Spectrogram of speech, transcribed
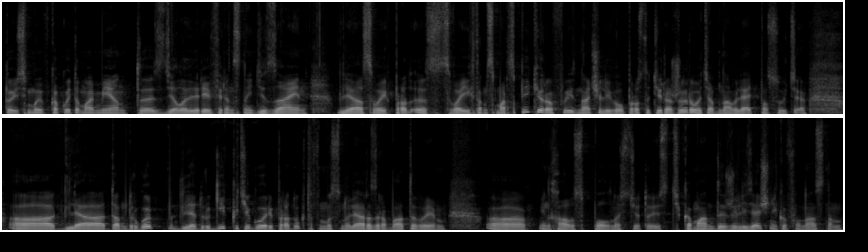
то есть мы в какой-то момент э, сделали референсный дизайн для своих, э, своих там smart speaker ов и начали его просто тиражировать, обновлять, по сути. А Для, там, другой, для других категорий продуктов мы с нуля разрабатываем а, in-house полностью, то есть команды железячников у нас там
